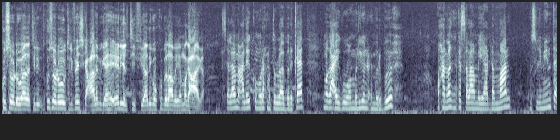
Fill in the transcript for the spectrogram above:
ku soo dhawaada tele- ku soo dhawow telefishinka caalamiga ah ee ariel t v adigoo ku bilaabaya magacaaga. Asalaamu calaykum waraxmatullahi wabarakaat. Magacaygu waa malyuun cumar buux. Waxaan halkan ka salaamayaa dhammaan muslimiinta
